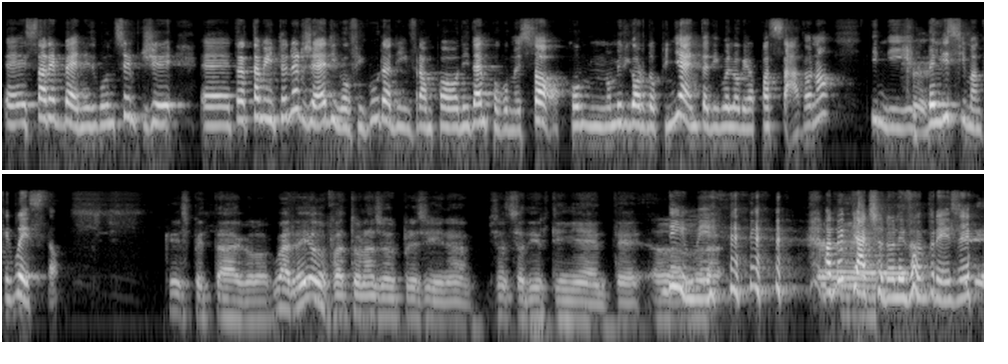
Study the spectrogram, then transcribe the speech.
eh, stare bene con un semplice eh, trattamento energetico, figurati fra un po' di tempo come sto, com non mi ricordo più niente di quello che ho passato, no? Quindi certo. bellissimo anche questo. Che spettacolo. Guarda, io ho fatto una sorpresina, senza dirti niente. Allora, Dimmi. A me eh, piacciono le sorprese. Sì,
